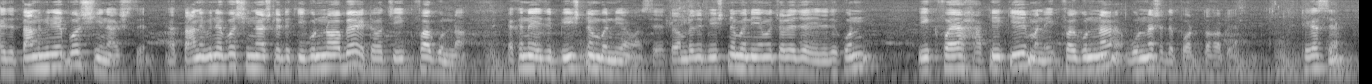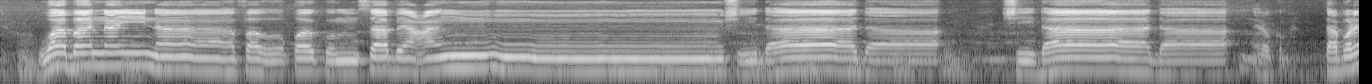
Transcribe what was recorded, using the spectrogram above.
এই যে তানভিনের পর শিন আসছে। আর তানভিনের পর শিন আসলে এটা কি গুণ্য হবে? এটা হচ্ছে ইকফা গুণ্য এখানে এই যে বিশ নম্বর নিয়ম আছে। তো আমরা যে বিশ নম্বর নিয়মে চলে যাই, এই যে দেখুন, ইকফায়া হাকিকি মানে ইকফা গুন্না, গুন্নার সাথে পড়তে হবে। ঠিক আছে? ওয়াবানাইনা ফাওকাকুম সাবআন শিদাদা শিদাদা এরকম। তারপরে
